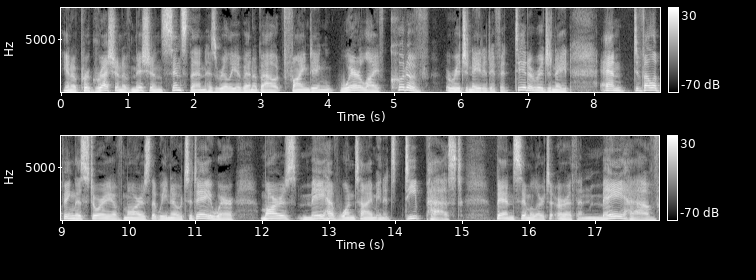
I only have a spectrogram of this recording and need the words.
you know progression of missions since then has really been about finding where life could have originated if it did originate and developing this story of Mars that we know today where Mars may have one time in its deep past been similar to Earth and may have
